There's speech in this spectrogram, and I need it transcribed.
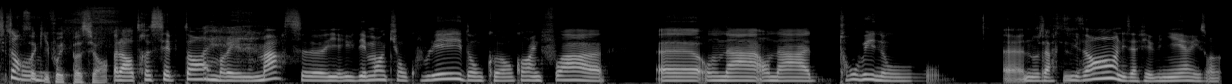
C'est pour ça qu'il faut être patient. Voilà, entre septembre et mars, euh, il y a eu des mois qui ont coulé. Donc, euh, encore une fois, on, a, on a trouvé nos, euh, nos artisans, on les a fait venir, ils ont,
